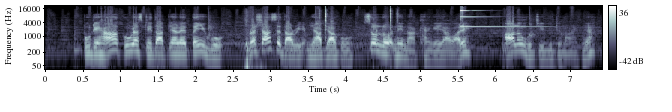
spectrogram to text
။ပူတင်ဟာကူရက်စ်ဒေတာပြန်လည်သိမ်းယူဖို့ရုရှားစစ်သားတွေအများပြားကိုစွန့်လွတ်အနစ်နာခံခဲ့ရပါတယ်။အားလုံးကိုကျေးဇူးတင်ပါတယ်ခင်ဗျာ။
